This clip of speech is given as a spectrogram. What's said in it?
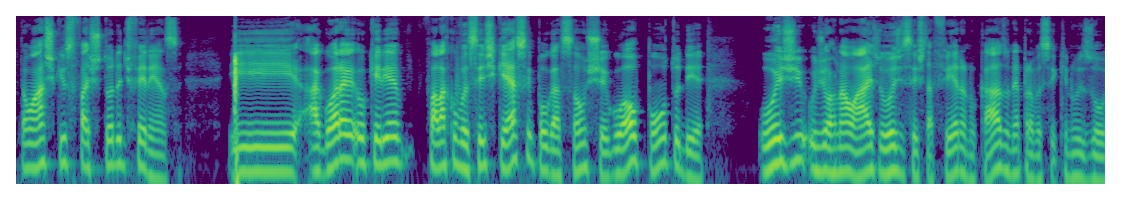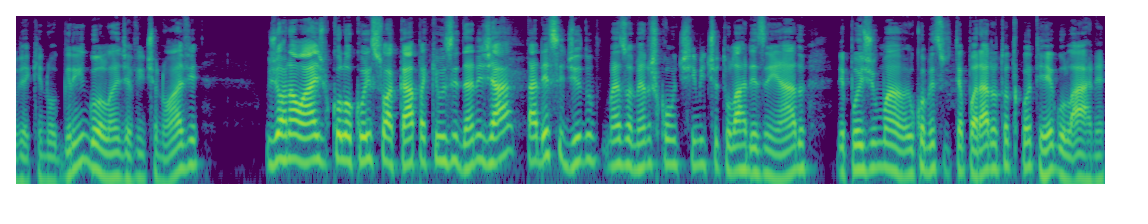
Então acho que isso faz toda a diferença. E agora eu queria falar com vocês que essa empolgação chegou ao ponto de hoje o jornal AS, hoje sexta-feira no caso, né, para você que nos ouve aqui no Gringolândia 29, o jornal AS colocou em sua capa que o Zidane já está decidido mais ou menos com o time titular desenhado depois de uma, o começo de temporada um tanto quanto irregular, né?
